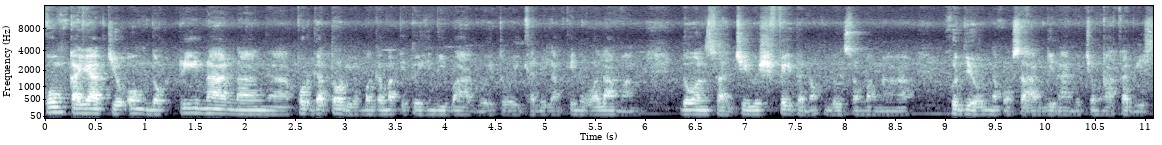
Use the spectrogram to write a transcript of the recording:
kung kaya't yung doktrina ng ah, purgatorio, bagamat ito hindi bago, ito ay kanilang kinuha lamang doon sa Jewish faith, ano? doon sa mga Hudyo na kung saan ginamit yung kakabis.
